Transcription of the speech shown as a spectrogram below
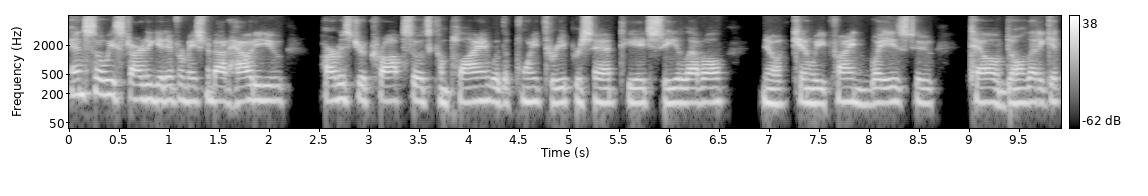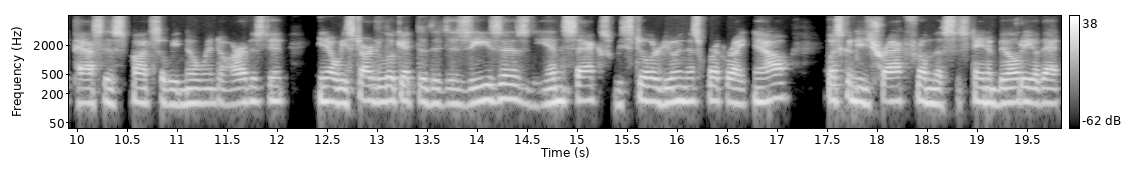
And so we started to get information about how do you harvest your crop so it's compliant with the 0.3% THC level. You know, can we find ways to tell, don't let it get past this spot so we know when to harvest it? You know, we started to look at the, the diseases, the insects. We still are doing this work right now. What's going to detract from the sustainability of that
